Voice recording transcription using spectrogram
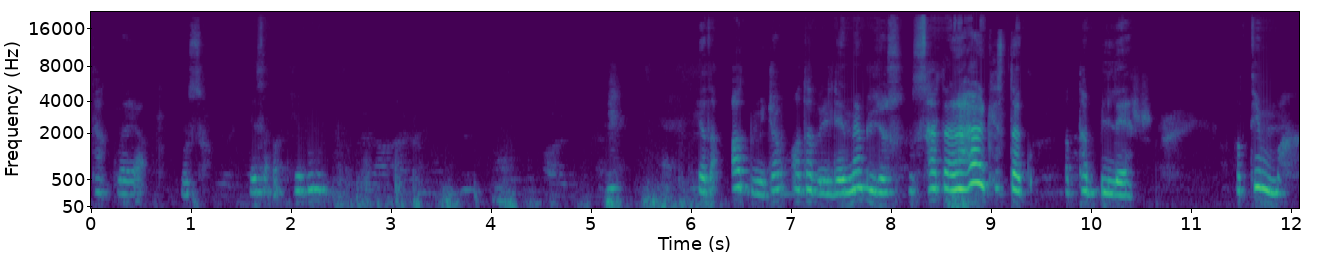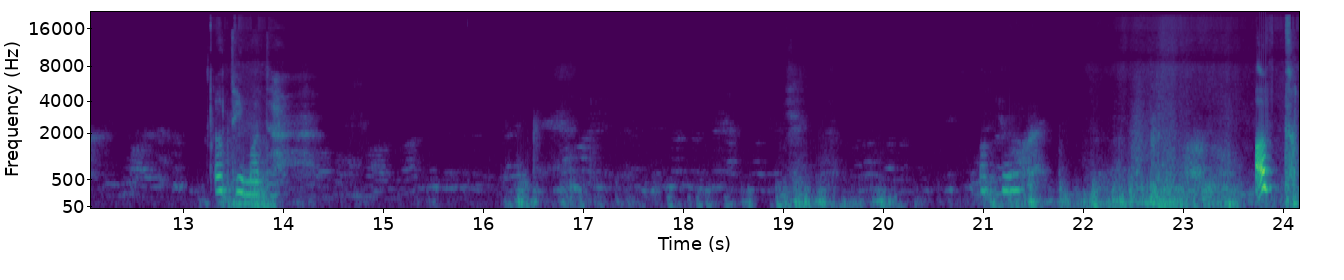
Taklaya nasıl? Neyse atıyorum. ya da atmayacağım. Atabildiğimi biliyorsunuz. Zaten herkes de atabilir. Atayım mı? Atayım hadi. Atıyorum. Attım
